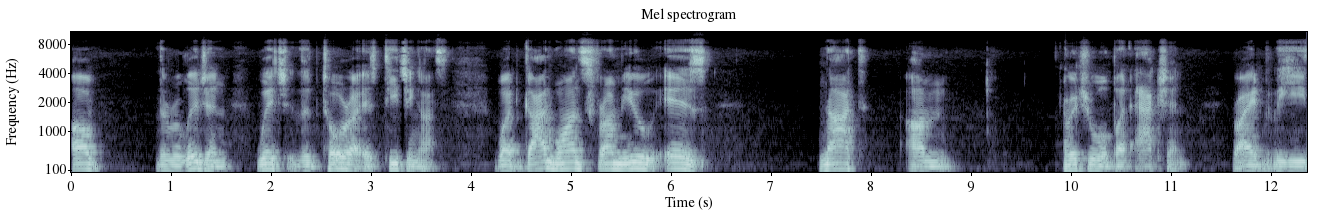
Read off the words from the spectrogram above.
of the religion which the Torah is teaching us. What God wants from you is not um, ritual, but action, right? If you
